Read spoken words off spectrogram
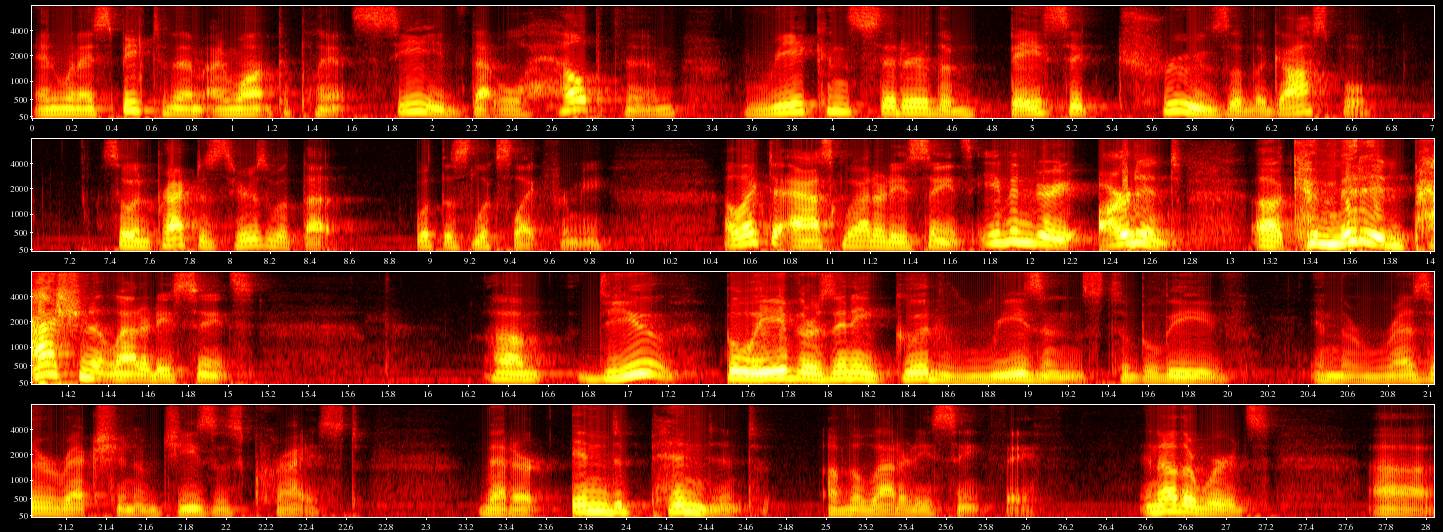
And when I speak to them, I want to plant seeds that will help them reconsider the basic truths of the gospel. So in practice, here's what, that, what this looks like for me. I like to ask Latter-day Saints, even very ardent, uh, committed, passionate Latter-day Saints, um, do you believe there's any good reasons to believe in the resurrection of Jesus Christ? That are independent of the Latter-day Saint faith. In other words, uh,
